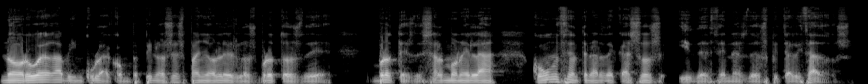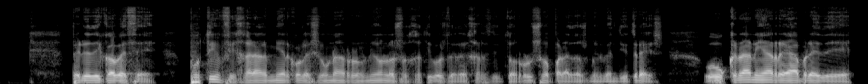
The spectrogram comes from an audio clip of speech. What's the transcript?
Noruega vincula con pepinos españoles los brotos de, brotes de salmonela con un centenar de casos y decenas de hospitalizados. Periódico ABC. Putin fijará el miércoles en una reunión los objetivos del ejército ruso para 2023. Ucrania reabre de,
